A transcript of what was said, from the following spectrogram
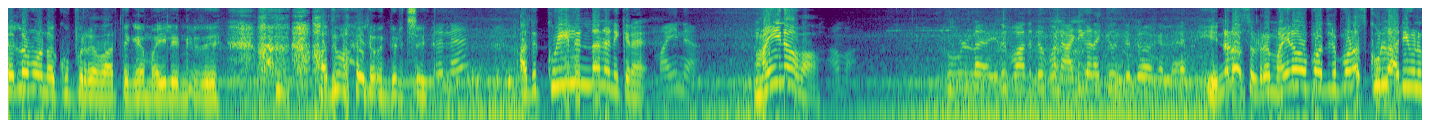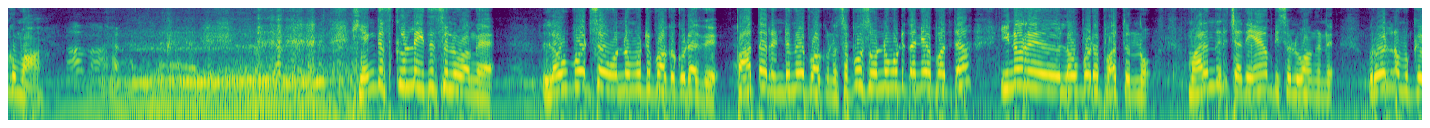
செல்லமாக நான் கூப்பிடுற வார்த்தைங்க மயிலுங்கிறது. அது வாயில் வந்துருச்சு. அது குயிலுன்னு தான் நினைக்கிறேன். மைனா? மைனாவா? ஆமா. ஸ்கூல்ல இது பார்த்துட்டு போன அடி கிடைக்கும்னு சொல்லுவாங்கல்ல. என்னடா சொல்ற? மைனாவை பார்த்துட்டு போனா ஸ்கூல்ல அடி விழுகுமா? ஆமா. எங்க ஸ்கூல்ல இது சொல்லுவாங்க லவ் பேர்ட்ஸை ஒன்று மட்டும் பார்க்கக்கூடாது பார்த்தா ரெண்டுமே பார்க்கணும். சப்போஸ் ஒன்று மட்டும் தனியாக பார்த்துட்டா இன்னொரு லவ் பேர்டை பார்த்துடணும். மறந்துருச்சு அது ஏன் அப்படி சொல்லுவாங்கன்னு. ஒருவேளை நமக்கு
